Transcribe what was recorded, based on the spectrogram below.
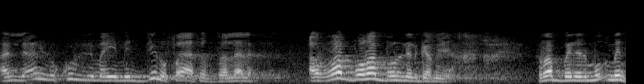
قال لأنه كل ما يمد له فيها في الضلالة. الرب رب للجميع. رب للمؤمن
